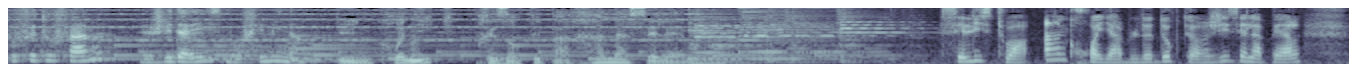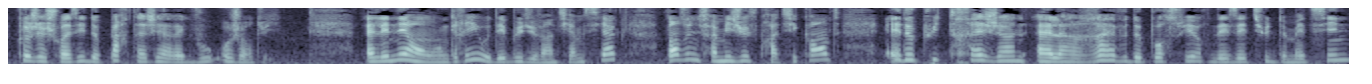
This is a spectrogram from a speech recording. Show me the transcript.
Tout feu, tout femme, le judaïsme au féminin. Une chronique présentée par Rana Selem. C'est l'histoire incroyable de Dr Gisela Perle que je choisis de partager avec vous aujourd'hui. Elle est née en Hongrie au début du XXe siècle, dans une famille juive pratiquante, et depuis très jeune, elle rêve de poursuivre des études de médecine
